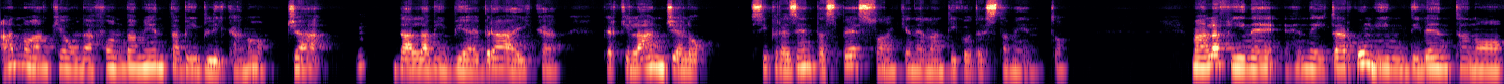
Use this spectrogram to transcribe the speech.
hanno anche una fondamenta biblica, no? Già dalla Bibbia ebraica, perché l'angelo si presenta spesso anche nell'Antico Testamento. Ma alla fine nei Targumim diventano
